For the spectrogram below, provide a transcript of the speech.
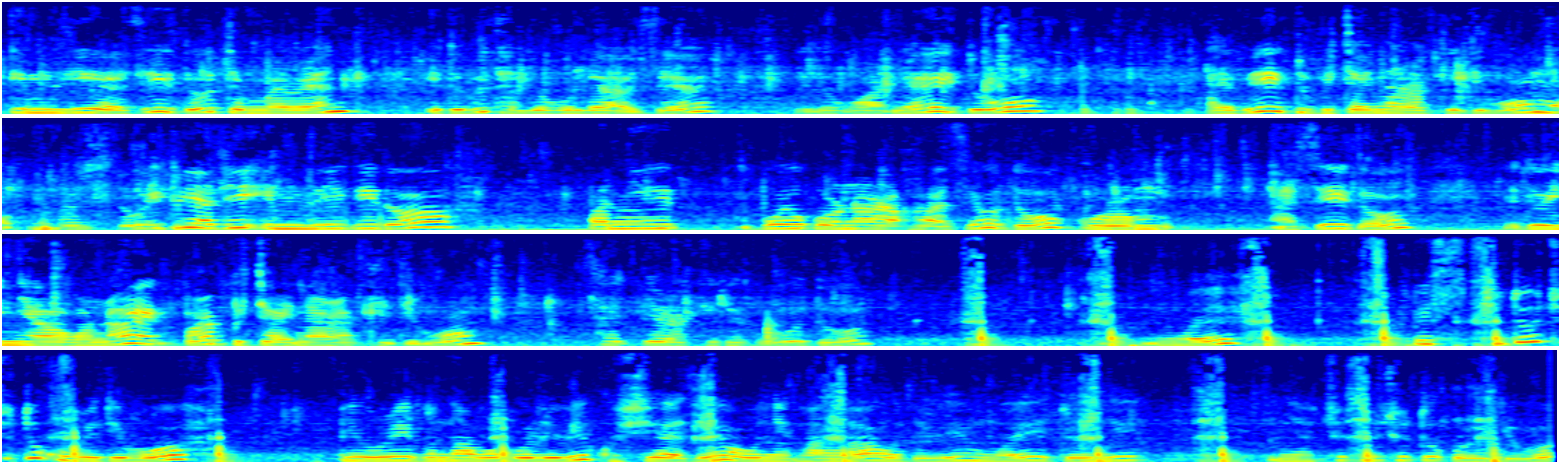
ইমলি আছে এইটো টেমাৰেণ্ট এইটো বি থাকিবলৈ আছে এইটো কাৰণে এইটো আহিবি এইটো বিচাৰি না ৰাখি দিব ফাৰ্ষ্টটো এইটো ইয়াতে ইমলি দিটো পানীত বইল কৰি ৰাখা আছে এইটো গৰম আছে এইটো এইটো ইনিয়া কৰি একবাৰ বিচাৰি না ৰাখি দিব চাইডে ৰাখি থাকিব এইটো মই পিচ চুটু চুটু কৰি দিব পিউৰি বনাব গ'লে খুচি আছে আপুনি খালা হ'লে মই এইটো ইনিয়া চুটু চুটু কৰি দিব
